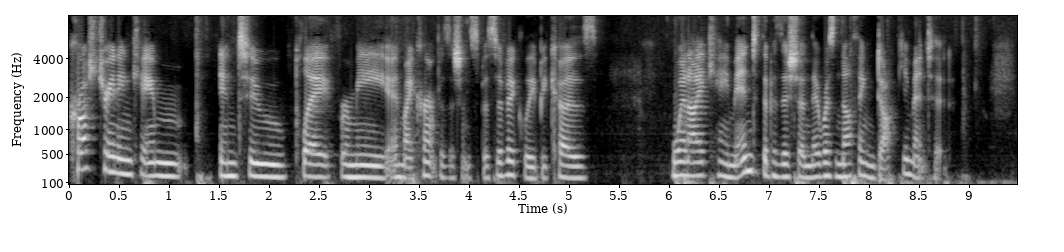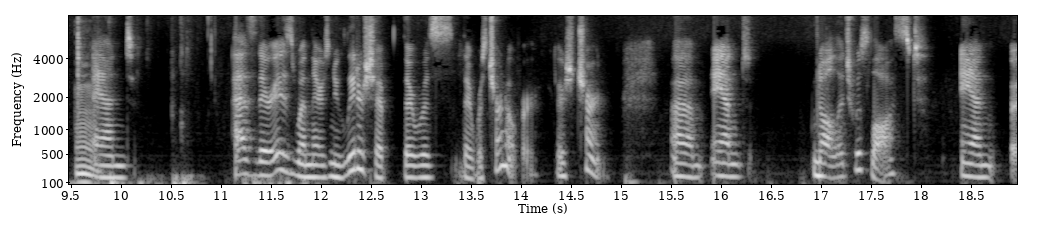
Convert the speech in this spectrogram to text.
cross training came into play for me in my current position specifically because when I came into the position, there was nothing documented, Mm. and as there is when there's new leadership, there was there was turnover, there's churn, um, and knowledge was lost. And uh,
